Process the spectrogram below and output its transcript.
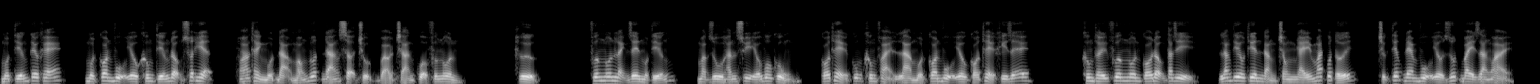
Một tiếng kêu khẽ, một con vụ yêu không tiếng động xuất hiện, hóa thành một đạo móng vuốt đáng sợ chụp vào trán của phương nôn. Hừ. Phương nôn lạnh rên một tiếng, mặc dù hắn suy yếu vô cùng, có thể cũng không phải là một con vụ yêu có thể khi dễ. Không thấy phương nôn có động tác gì, lăng tiêu thiên đằng trong nháy mắt quất tới, trực tiếp đem vụ yêu rút bay ra ngoài.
